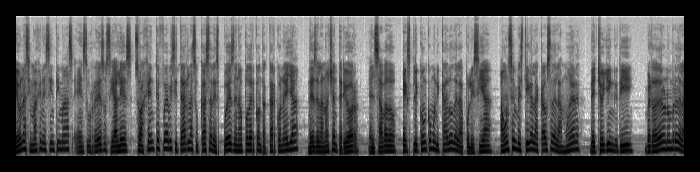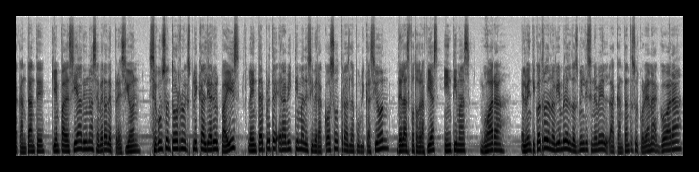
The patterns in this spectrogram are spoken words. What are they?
de unas imágenes íntimas en sus redes sociales. Su agente fue a visitarla a su casa después de no poder contactar con ella desde la noche anterior. El sábado, explicó un comunicado de la policía. Aún se investiga la causa de la muerte de Chojin Ri, verdadero nombre de la cantante, quien padecía de una severa depresión. Según su entorno explica el diario El País, la intérprete era víctima de ciberacoso tras la publicación de las fotografías íntimas. Guara el 24 de noviembre del 2019, la cantante surcoreana Goara,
